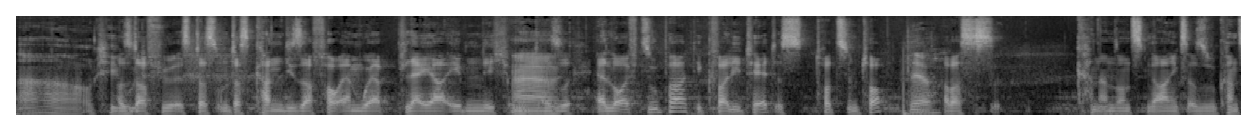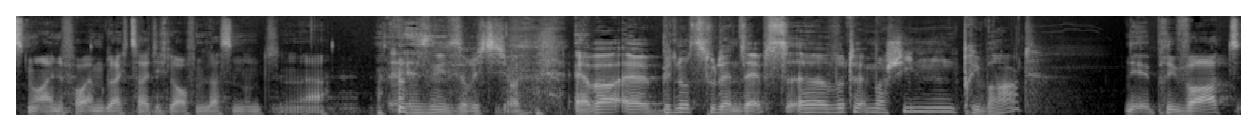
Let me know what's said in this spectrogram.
Ah, okay. Also gut. dafür ist das, und das kann dieser VMware-Player eben nicht. Und Ah. also er läuft super, die Qualität ist trotzdem top, Ja. aber es kann ansonsten gar nichts. Also du kannst nur eine VM gleichzeitig laufen lassen und ja. Das ist nicht so richtig. aus. Aber äh, benutzt du denn selbst äh, virtuelle Maschinen privat? Nee, privat äh,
